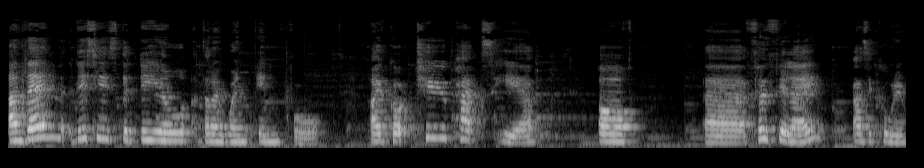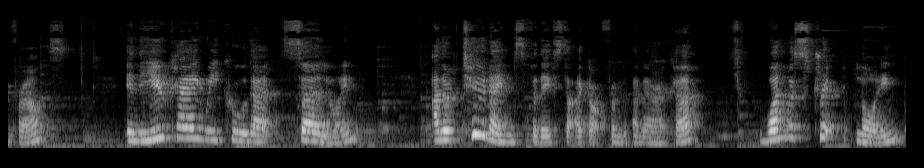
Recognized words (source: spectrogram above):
And then this is the deal that I went in for. I've got two packs here of uh, faux filet, as it's called in France. In the UK, we call that sirloin, and there are two names for this that I got from America. One was strip loin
